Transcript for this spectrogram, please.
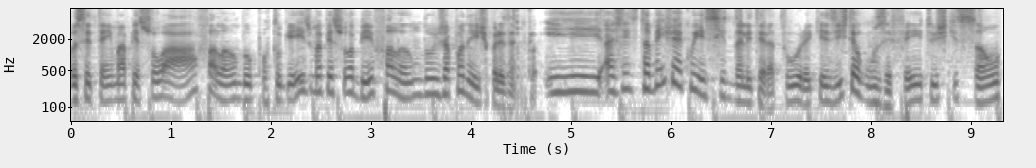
você tem uma pessoa A falando português e uma pessoa B falando japonês, por exemplo. E a gente também já é conhecido na literatura que existem alguns efeitos que são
